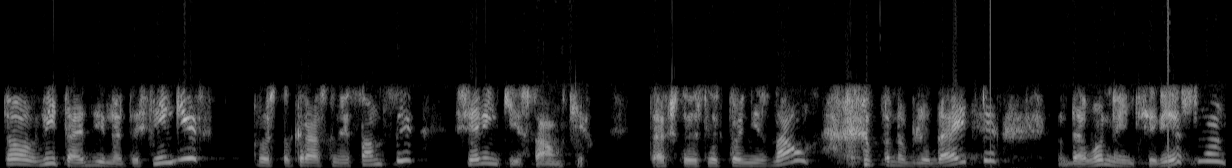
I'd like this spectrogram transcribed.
то вид один – это снегирь, просто красные самцы, серенькие самки. Так что, если кто не знал, понаблюдайте, довольно интересно,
